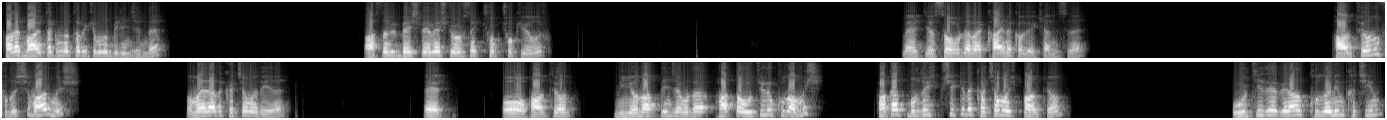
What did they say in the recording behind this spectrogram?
Fakat mavi takım da tabii ki bunun bilincinde. Aslında bir 5v5 görsek çok çok iyi olur. Evet Yasuo burada hemen kaynak alıyor kendisine. Pantheon'un flash'ı varmış. Ama herhalde kaçamadı yine. Evet. O Pantheon minyonu atlayınca burada hatta ultiyi de kullanmış. Fakat burada hiçbir şekilde kaçamamış Pantheon. Ultiyi de biraz kullanayım kaçayım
